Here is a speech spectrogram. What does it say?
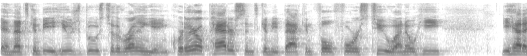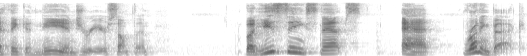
and that's going to be a huge boost to the running game. Cordarrelle Patterson's going to be back in full force, too. I know he, he had, I think, a knee injury or something. But he's seeing snaps at running back,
